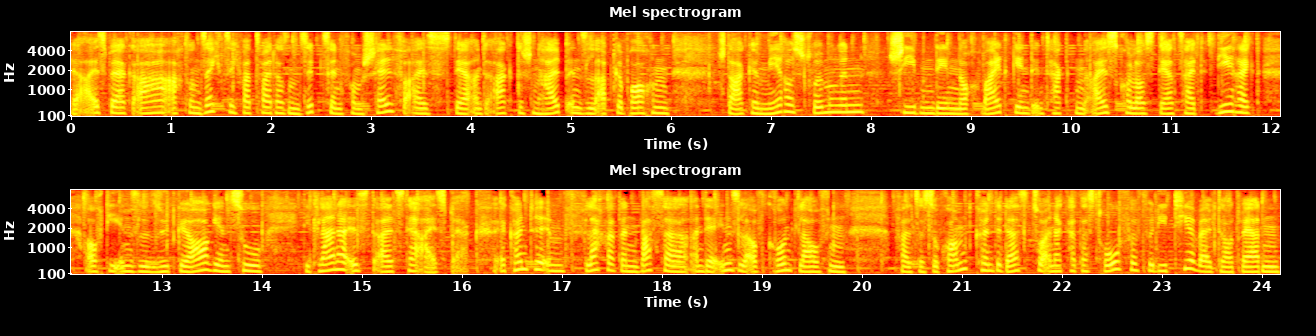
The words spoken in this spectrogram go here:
Der Eisberg A68 war 2017 vom Schelfeis der antarktischen Halbinsel abgebrochen. Starke Meeresströmungen schieben den noch weitgehend intakten Eiskoloss derzeit direkt auf die Insel Südgeorgien zu, die kleiner ist als der Eisberg. Er könnte im flacheren Wasser an der Insel auf Grund laufen. Falls es so kommt, könnte das zu einer Katastrophe für die Tierwelt dort werden.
